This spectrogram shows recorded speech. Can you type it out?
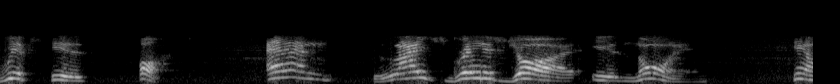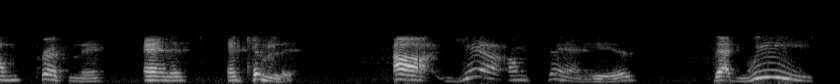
with his heart. And life's greatest joy is knowing him personally and intimately. Uh, yeah, I'm saying is that we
